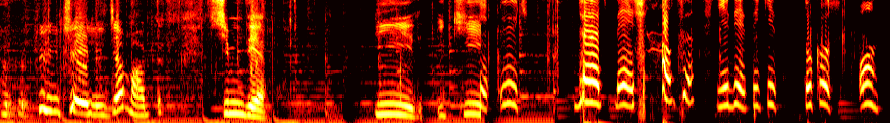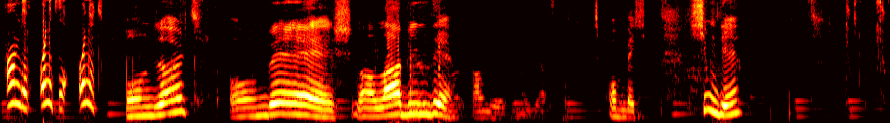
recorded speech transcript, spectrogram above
Üçe eleyeceğim artık. Şimdi 1, 2, 3, 4, 5, 6, 7, 8, 9, 10, 11, 12, 13. 14, 15. Vallahi bildi. Tam yarısına gelmiş. 15. Şimdi çok, çok,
